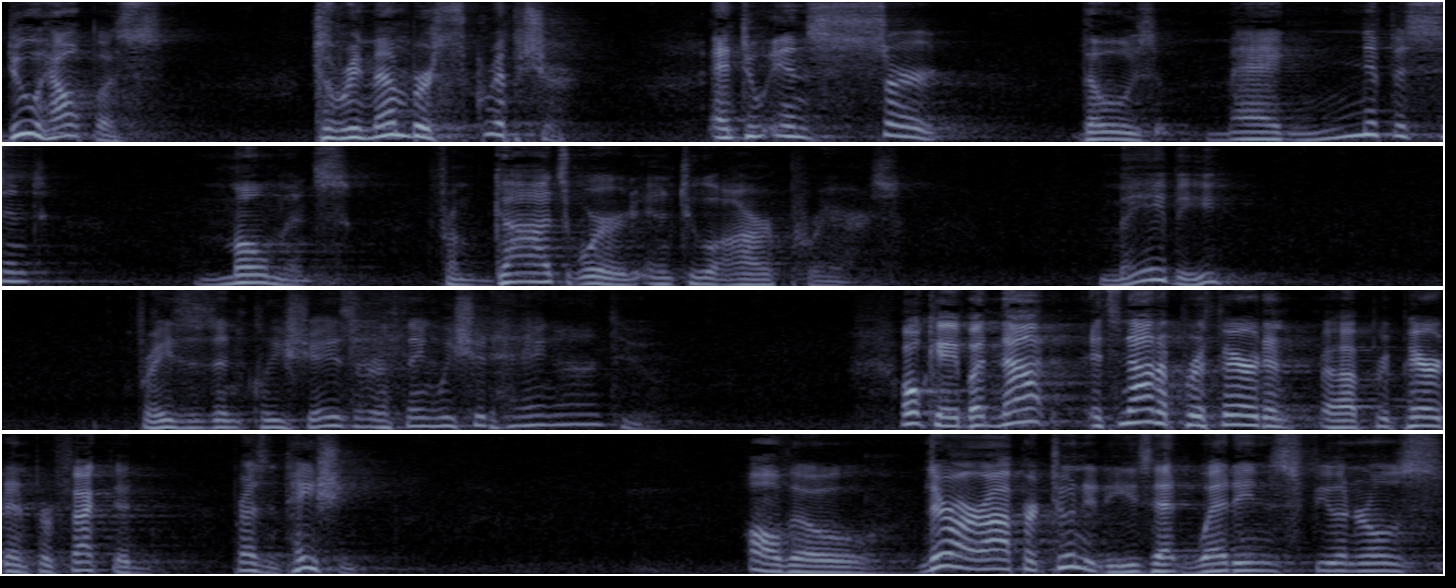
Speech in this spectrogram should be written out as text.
do help us to remember Scripture and to insert those magnificent moments from God's Word into our prayers. Maybe phrases and cliches are a thing we should hang on to. Okay, but not, it's not a prepared and, uh, prepared and perfected presentation. Although there are opportunities at weddings, funerals,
